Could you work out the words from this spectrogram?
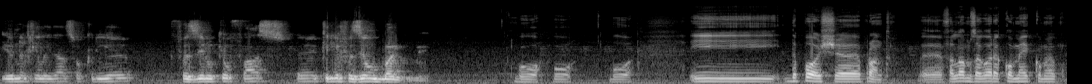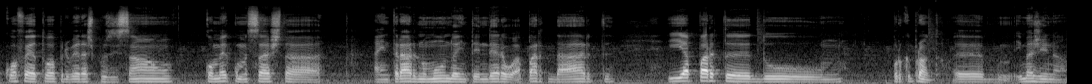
eu na realidade só queria fazer o que eu faço, queria fazê-lo bem. Né? Boa, boa, boa. E depois, uh, pronto, uh, falamos agora como é, como é, qual foi a tua primeira exposição, como é que começaste a, a entrar no mundo, a entender a parte da arte e a parte do. Porque pronto, imagina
